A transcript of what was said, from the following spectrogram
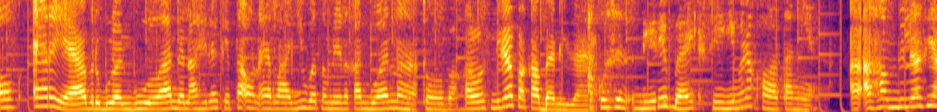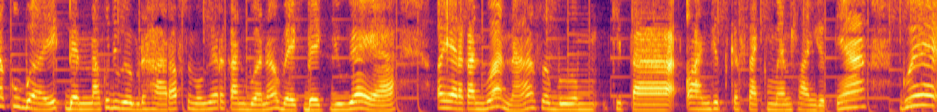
off air ya berbulan-bulan dan akhirnya kita on air lagi buat nemenin rekan Buana. Betul banget Kalau sendiri apa kabar nih Zara? Aku sendiri baik sih Gimana kalau Tania? Uh, Alhamdulillah sih aku baik dan aku juga berharap semoga rekan Buana baik-baik juga ya. Oh ya rekan Buana, sebelum kita lanjut ke segmen selanjutnya, gue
